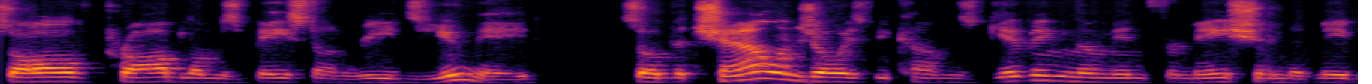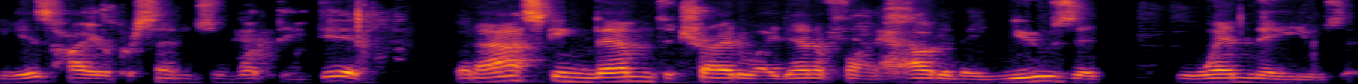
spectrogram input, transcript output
solve problems based on reads you made, so the challenge always becomes giving them information that maybe is higher percentage than what they did, but asking them to try to identify how do they use it when they use it.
